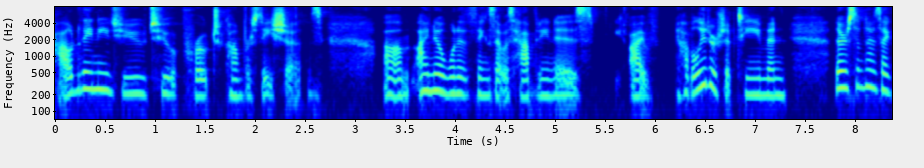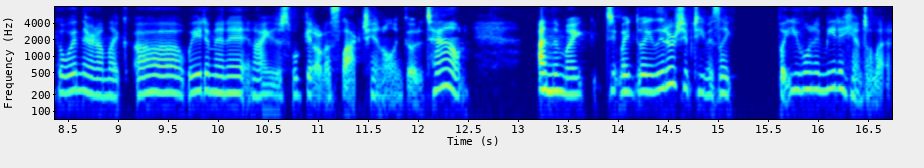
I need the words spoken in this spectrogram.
How do they need you to approach conversations? Um, I know one of the things that was happening is I have a leadership team, and there's sometimes I go in there and I'm like, uh, wait a minute, and I just will get on a Slack channel and go to town. And then my my leadership team is like, but you wanted me to handle it.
